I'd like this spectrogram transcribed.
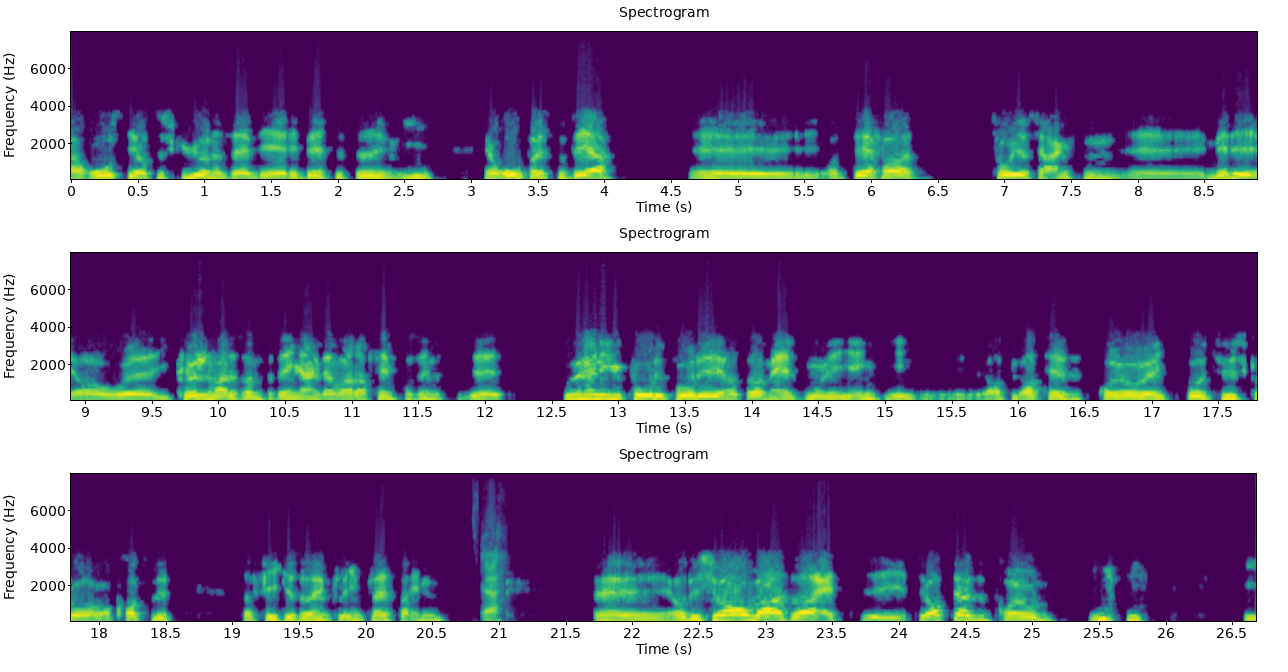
har rost det også til skyerne, så det er det bedste sted i Europa at studere. Øh, og derfor tog jeg chancen øh, med det, og øh, i Køln var det sådan, på dengang, der var der 5% øh, udlændingekvote på det, og så med alt muligt op, optagelsesprøve, både tysk og, og kropsligt, der fik jeg så en, en plads derinde. Ja. Øh, og det sjove var så, at øh, til optagelsesprøven i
